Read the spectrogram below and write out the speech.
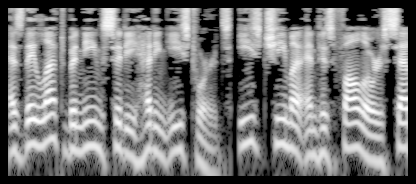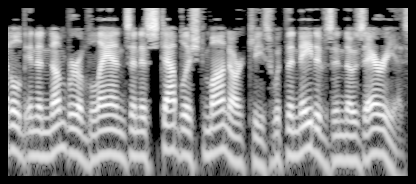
As they left Benin City heading eastwards, Eze Chima and his followers settled in a number of lands and established monarchies with the natives in those areas.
